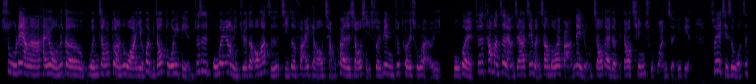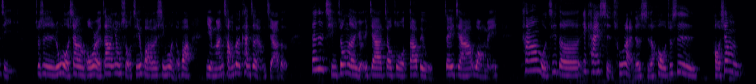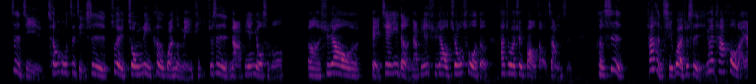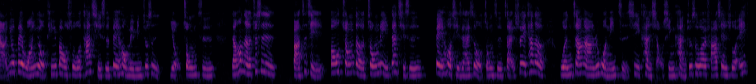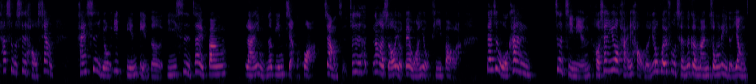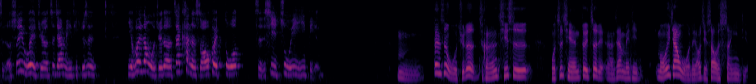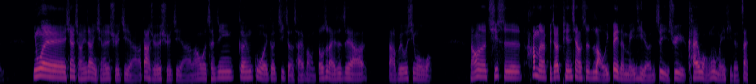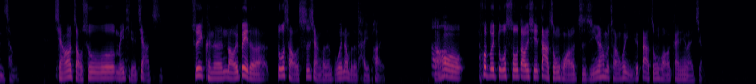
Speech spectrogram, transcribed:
数量啊，还有那个文章段落啊，也会比较多一点，就是不会让你觉得哦，他只是急着发一条抢快的消息，随便就推出来而已。不会，就是他们这两家基本上都会把内容交代的比较清楚完整一点。所以其实我自己就是，如果像偶尔这样用手机划个新闻的话，也蛮常会看这两家的。但是其中呢，有一家叫做 W 这一家网媒，他我记得一开始出来的时候，就是好像。自己称呼自己是最中立客观的媒体，就是哪边有什么呃需要给建议的，哪边需要纠错的，他就会去报道这样子。可是他很奇怪，就是因为他后来啊又被网友踢爆说，他其实背后明明就是有中资，然后呢就是把自己包装的中立，但其实背后其实还是有中资在，所以他的。文章啊，如果你仔细看、小心看，就是会发现说，哎，他是不是好像还是有一点点的疑似在帮蓝影那边讲话这样子？就是那个时候有被网友踢爆啦。但是我看这几年好像又还好了，又恢复成那个蛮中立的样子了。所以我也觉得这家媒体就是也会让我觉得在看的时候会多仔细注意一点。嗯，但是我觉得可能其实。我之前对这两家媒体某一家我的了解稍微深一点，因为像小新这样以前的学姐啊，大学的学姐啊，然后我曾经跟过一个记者采访，都是来自这家 W 新闻网。然后呢，其实他们比较偏向是老一辈的媒体人自己去开网络媒体的战场，想要找出媒体的价值，所以可能老一辈的多少思想可能不会那么的台派，然后。会不会多收到一些大中华的资金？因为他们常会以一个大中华的概念来讲。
